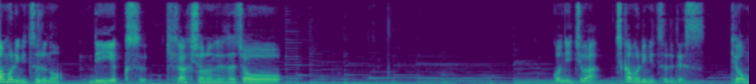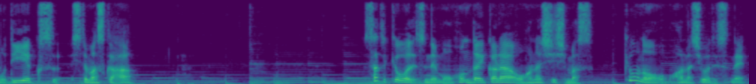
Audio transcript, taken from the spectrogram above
近森光の DX 企画書のネタ帳。こんにちは近森光です。今日も DX してますか？さて今日はですねもう本題からお話しします。今日のお話はですね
